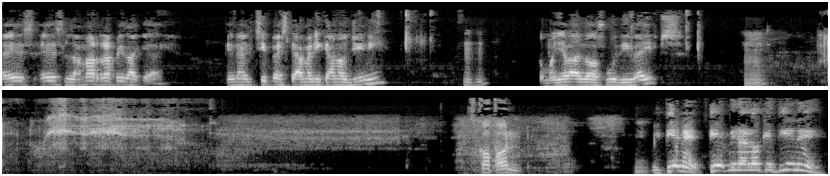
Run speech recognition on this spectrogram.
Es, es la más rápida que hay. Tiene el chip este americano Genie, como lleva los Woody Vapes. ¿Mm? Copón. Y tiene, tie- mira lo que tiene.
